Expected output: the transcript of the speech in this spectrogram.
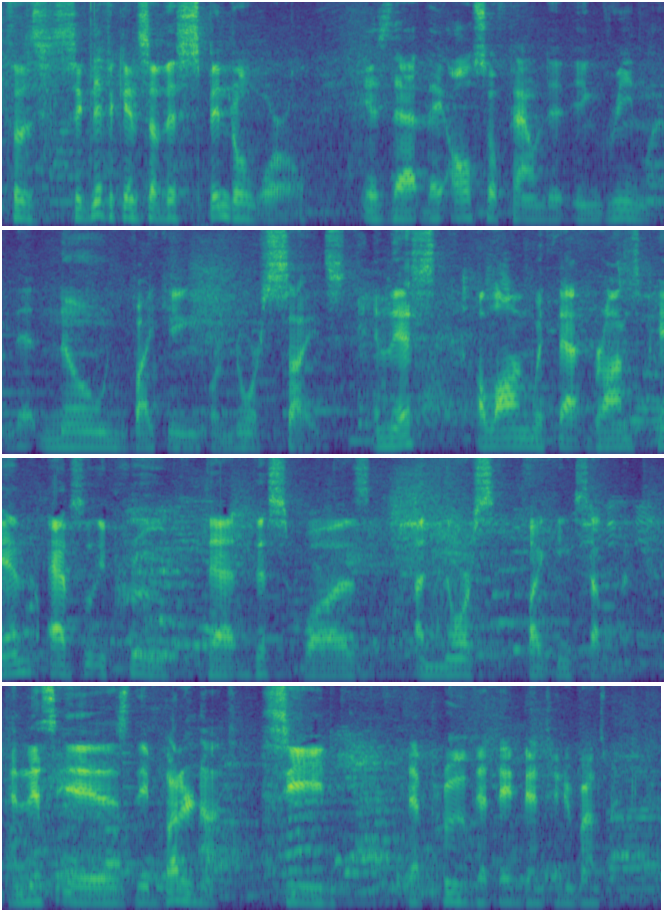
So the significance of this spindle whorl is that they also found it in Greenland at known Viking or Norse sites. And this, along with that bronze pin, absolutely proved that this was a Norse Viking settlement. And this is the butternut seed that proved that they'd been to New Brunswick.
